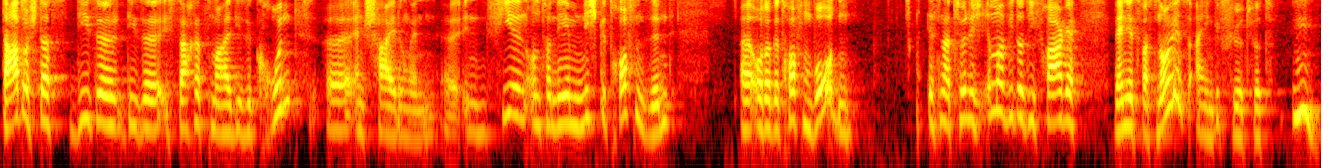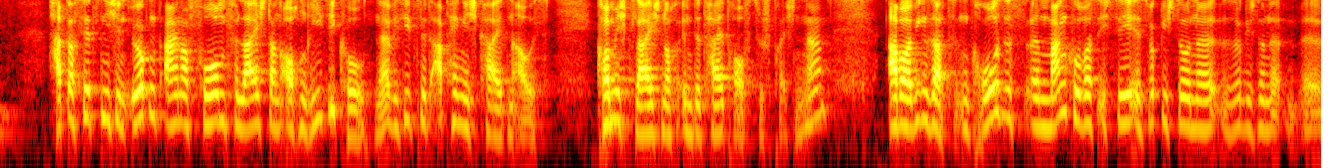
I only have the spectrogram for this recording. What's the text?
dadurch, dass diese, diese ich sage jetzt mal, diese Grundentscheidungen äh, in vielen Unternehmen nicht getroffen sind äh, oder getroffen wurden, ist natürlich immer wieder die Frage, wenn jetzt was Neues eingeführt wird, hm, hat das jetzt nicht in irgendeiner Form vielleicht dann auch ein Risiko? Ne? Wie sieht es mit Abhängigkeiten aus? Komme ich gleich noch im Detail drauf zu sprechen. Ne? Aber wie gesagt, ein großes äh, Manko, was ich sehe, ist wirklich so eine, wirklich so eine äh,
